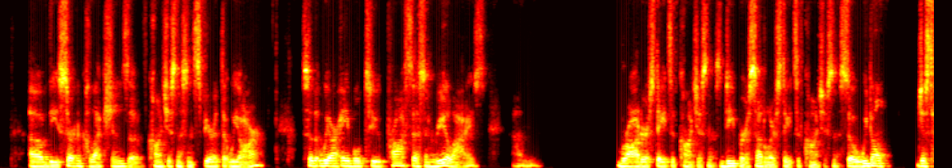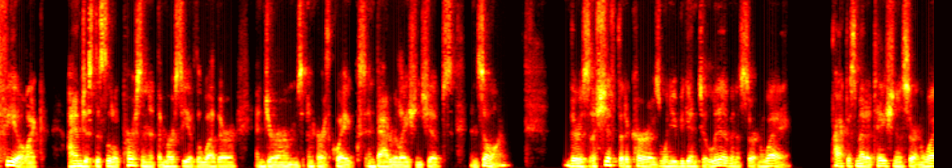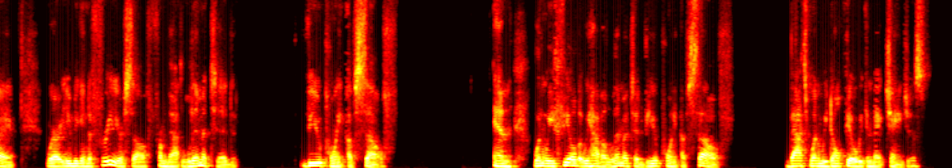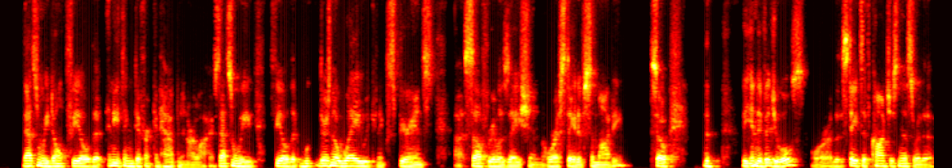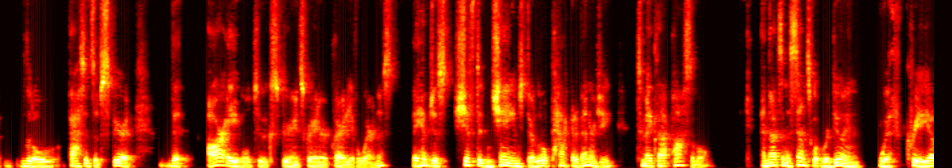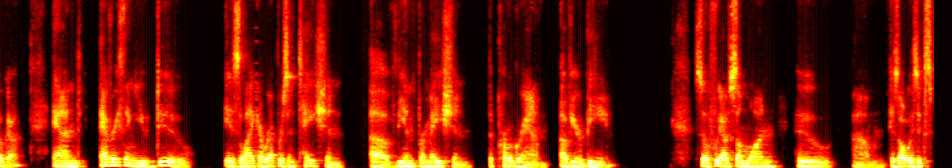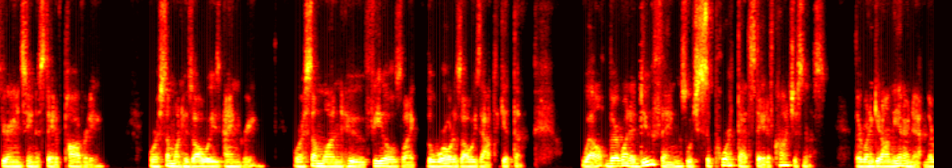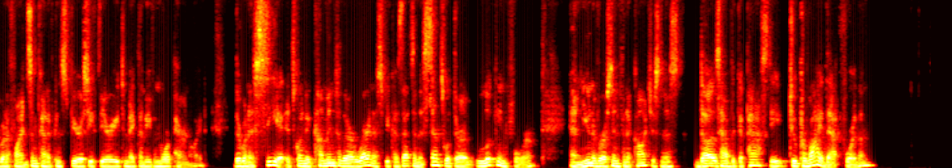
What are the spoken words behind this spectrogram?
of these certain collections of consciousness and spirit that we are, so that we are able to process and realize um, broader states of consciousness, deeper, subtler states of consciousness. So we don't just feel like I am just this little person at the mercy of the weather and germs and earthquakes and bad relationships and so on there's a shift that occurs when you begin to live in a certain way, practice meditation in a certain way, where you begin to free yourself from that limited viewpoint of self. And when we feel that we have a limited viewpoint of self, that's when we don't feel we can make changes. That's when we don't feel that anything different can happen in our lives. That's when we feel that w- there's no way we can experience uh, self realization or a state of samadhi. So the the individuals or the states of consciousness or the little facets of spirit that are able to experience greater clarity of awareness they have just shifted and changed their little packet of energy to make that possible and that's in a sense what we're doing with kriya yoga and everything you do is like a representation of the information the program of your being so if we have someone who um, is always experiencing a state of poverty, or someone who's always angry, or someone who feels like the world is always out to get them. Well, they're going to do things which support that state of consciousness. They're going to get on the internet and they're going to find some kind of conspiracy theory to make them even more paranoid. They're going to see it. It's going to come into their awareness because that's, in a sense, what they're looking for. And universe infinite consciousness does have the capacity to provide that for them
